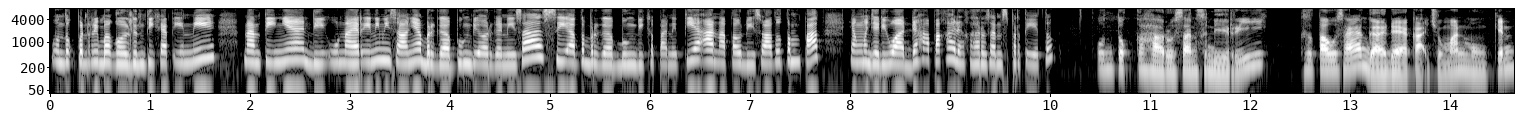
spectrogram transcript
untuk penerima golden ticket ini nantinya di Unair ini misalnya bergabung di organisasi atau bergabung di kepanitiaan atau di suatu tempat yang menjadi wadah apakah ada keharusan seperti itu? Untuk keharusan sendiri, setahu saya nggak ada ya kak. Cuman mungkin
